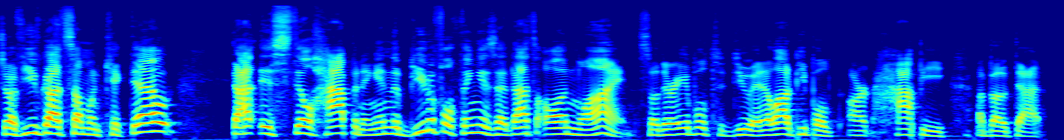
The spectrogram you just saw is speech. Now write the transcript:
So if you've got someone kicked out, that is still happening. And the beautiful thing is that that's online, so they're able to do it. And a lot of people aren't happy about that.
